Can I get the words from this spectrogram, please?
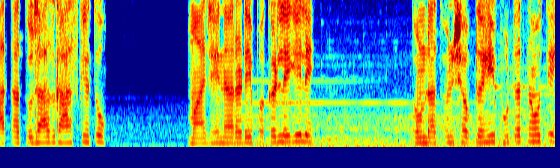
आता तुझाच घास घेतो. माझे नरडे पकडले गेले. तोंडातून शब्दही फुटत नव्हते.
